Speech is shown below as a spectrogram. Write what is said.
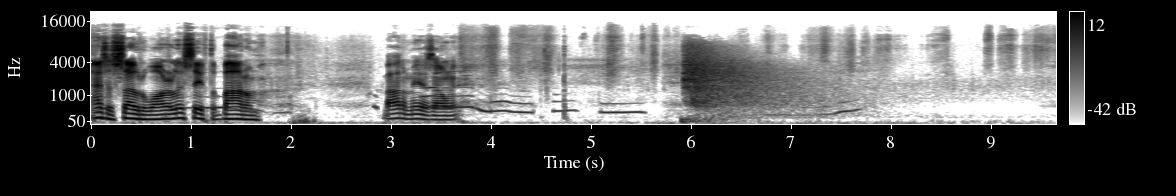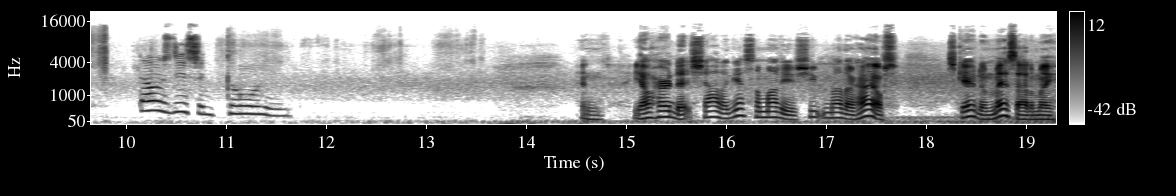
That's a soda water. Let's see if the bottom bottom is on it. That was just a going. And y'all heard that shot. I guess somebody is shooting by their house. Scared the mess out of me.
